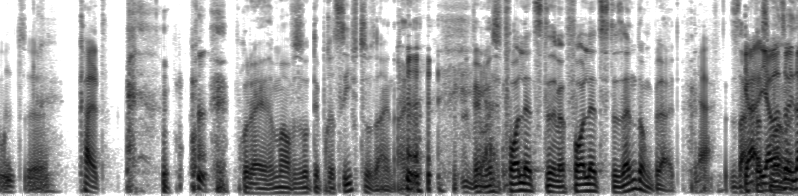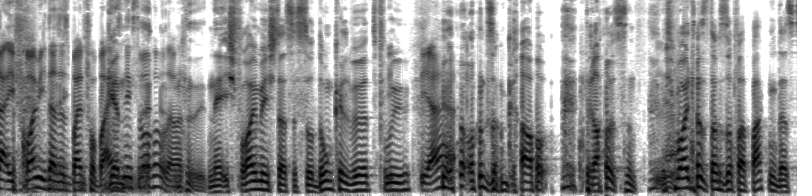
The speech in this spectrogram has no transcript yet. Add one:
und äh, kalt. Bruder, hör mal auf so depressiv zu sein, Alter. Wir müssen vorletzte, vorletzte Sendung bleibt. Ja, Sag ja, ja was soll ich sagen? Ich freue mich, dass es bald vorbei ist nächste Woche, oder was? Nee, ich freue mich, dass es so dunkel wird früh Ja. und so grau draußen. Ich wollte das doch so verpacken, dass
